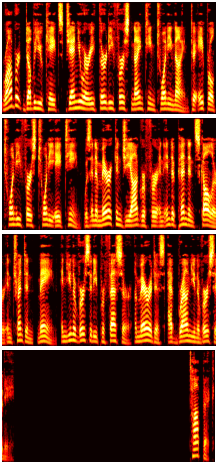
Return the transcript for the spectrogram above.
Robert W. Kates January 31, 1929 to April 21, 2018 was an American geographer and independent scholar in Trenton, Maine, and university professor emeritus at Brown University. Topic:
